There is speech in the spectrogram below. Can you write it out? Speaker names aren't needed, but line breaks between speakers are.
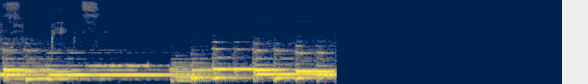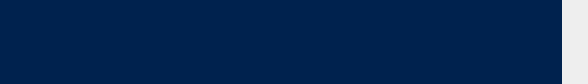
sleepy.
